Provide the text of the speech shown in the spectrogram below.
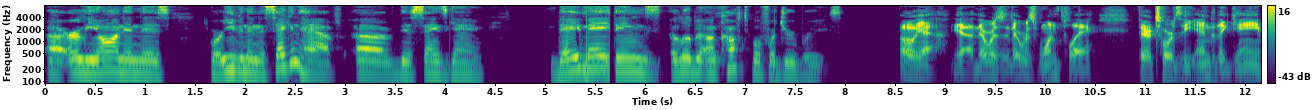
uh, early on in this, or even in the second half of this Saints game, they made things a little bit uncomfortable for Drew Brees. Oh yeah, yeah. There was there was one play there towards the end of the game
